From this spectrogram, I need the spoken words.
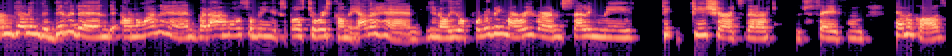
I'm getting the dividend on one hand, but I'm also being exposed to risk on the other hand. You know, you're polluting my river and selling me t- shirts that are safe from chemicals,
